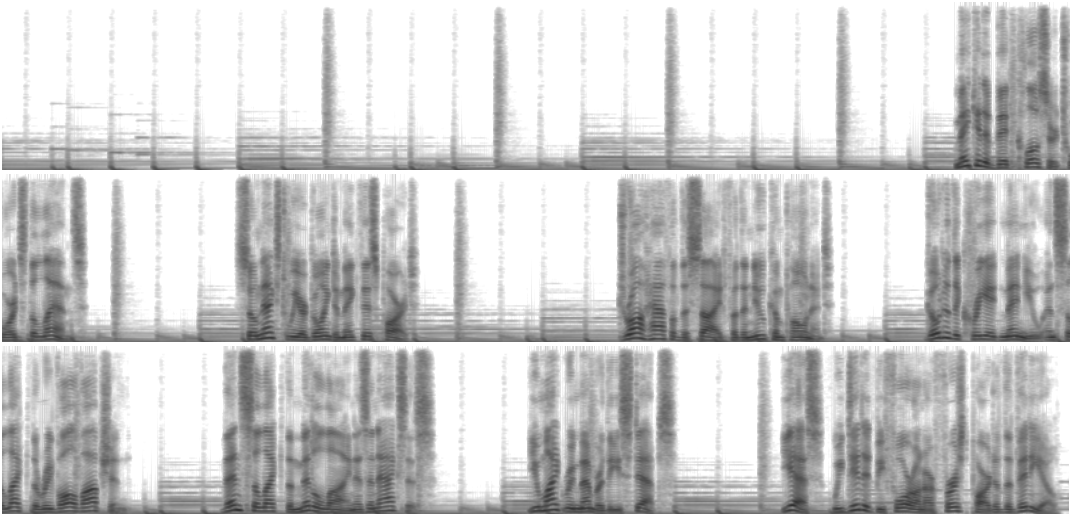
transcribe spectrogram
Make it a bit closer towards the lens. So next we are going to make this part. Draw half of the side for the new component. Go to the Create menu and select the Revolve option. Then select the middle line as an axis. You might remember these steps. Yes, we did it before on our first part of the video.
